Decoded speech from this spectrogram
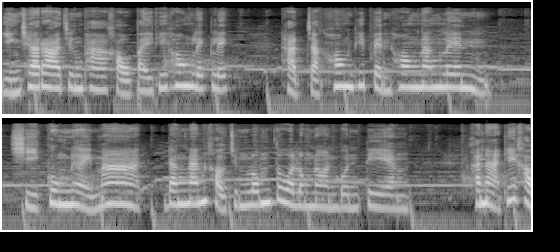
หญิงชาราจึงพาเขาไปที่ห้องเล็กๆ ถัดจากห้องที่เป็นห้องนั่งเล่น ฉีกุงเหนื่อยมาก ดังนั้นเขาจึงล้มตัวลงนอนบนเตียง ขณะที่เขา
